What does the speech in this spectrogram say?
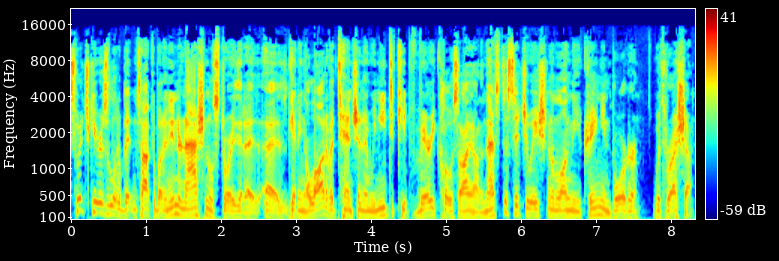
switch gears a little bit and talk about an international story that uh, getting a lot of attention and we need to keep very close eye on, and that's the situation along the Ukrainian border with Russia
